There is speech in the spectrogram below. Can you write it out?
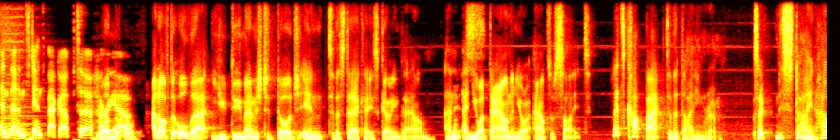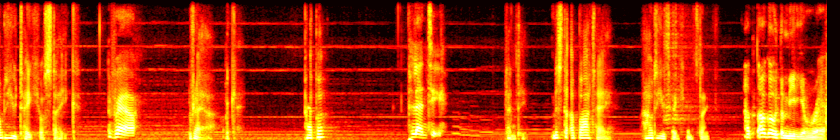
and then stands back up to hurry Wonderful. out. And after all that, you do manage to dodge into the staircase going down, and, and you are down and you are out of sight. Let's cut back to the dining room. So, Miss Stein, how do you take your steak? Rare. Rare, okay. Pepper? Plenty. Plenty. Mr. Abate, how do you take your steak? I'll, I'll go with the medium rare.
